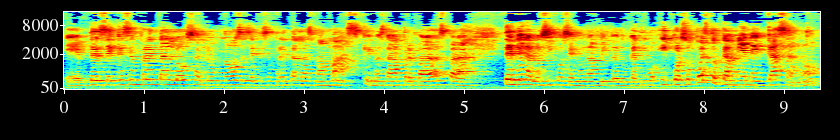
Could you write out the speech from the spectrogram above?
Eh, desde que se enfrentan los alumnos, desde que se enfrentan las mamás que no estaban preparadas para tener a los hijos en un ámbito educativo y por supuesto también en casa, ¿no?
